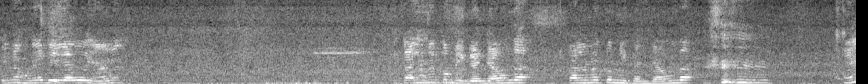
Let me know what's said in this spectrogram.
ਤੇ ਮੈਂ ਹੁਣੇ ਬੇਲਾ ਹੋਇਆ ਕੱਲ ਮੈਂ ਘੁੰਮੀ ਗੰ ਜਾਊਂਗਾ ਕੱਲ ਮੈਂ ਘੁੰਮੀ ਗੰ ਜਾਊਂਗਾ। ਹੈ?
